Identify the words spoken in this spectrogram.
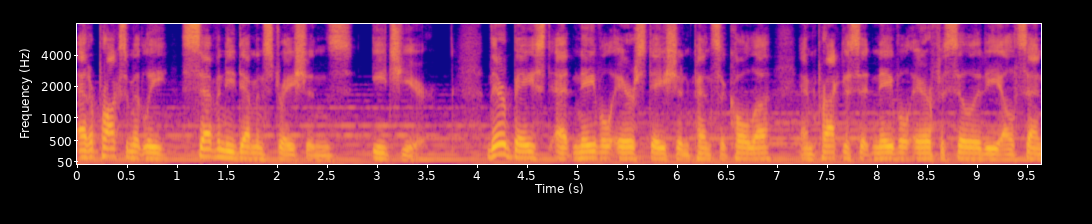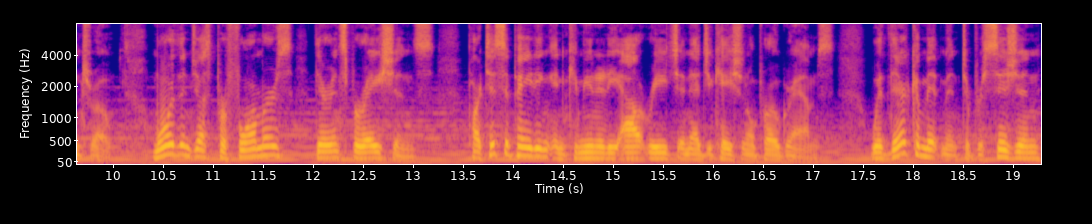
at approximately 70 demonstrations each year. They're based at Naval Air Station Pensacola and practice at Naval Air Facility El Centro. More than just performers, they're inspirations, participating in community outreach and educational programs. With their commitment to precision,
